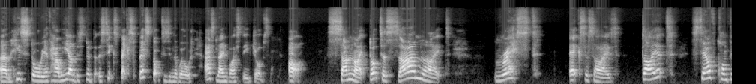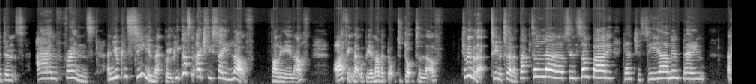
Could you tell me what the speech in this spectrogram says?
um, his story of how he understood that the six best, best doctors in the world, as named by Steve Jobs, are sunlight, Dr. Sunlight, rest, exercise, diet, self confidence, and friends. And you can see in that group, he doesn't actually say love, funnily enough. I think that would be another doctor, Dr. Love. Do you remember that? Tina Turner, Dr. Love, send somebody, can't you see I'm in pain? Uh,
